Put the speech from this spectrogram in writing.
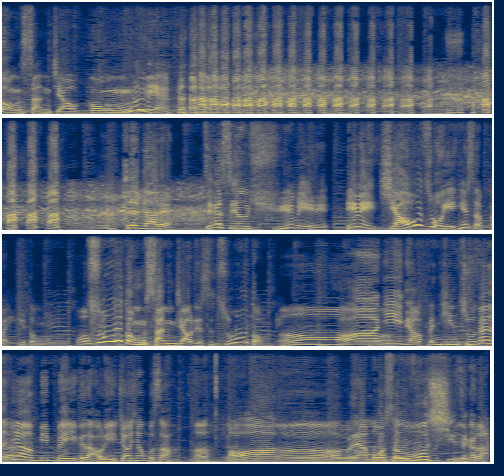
动上交公联，晓不晓得？这个是有区别的，因为交作业你是被动的，主动上交的是主动的。哦啊，你一定要分清楚。反正你要明白一个道理，交枪不杀啊。哦哦，不然没收武器这个道。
